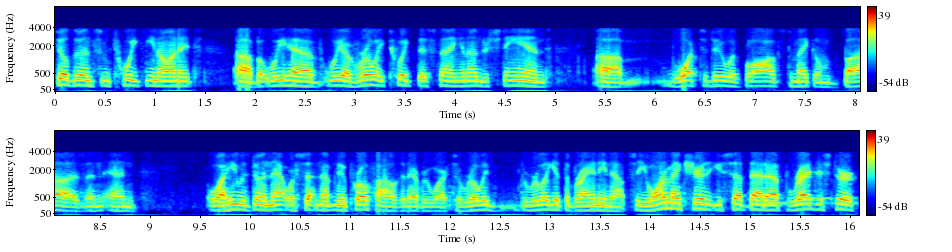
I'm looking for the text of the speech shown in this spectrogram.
Still doing some tweaking on it, uh, but we have we have really tweaked this thing and understand um, what to do with blogs to make them buzz and and while he was doing that, we're setting up new profiles at everywhere to really to really get the branding out. So you want to make sure that you set that up, register,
